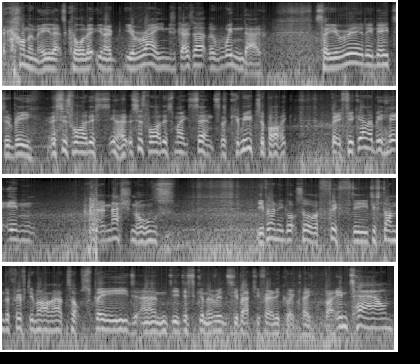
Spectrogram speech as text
economy let's call it you know your range goes out the window so you really need to be this is why this you know this is why this makes sense a commuter bike but if you're going to be hitting you know nationals you've only got sort of 50 just under 50 mile an hour top speed and you're just going to rinse your battery fairly quickly. But in town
